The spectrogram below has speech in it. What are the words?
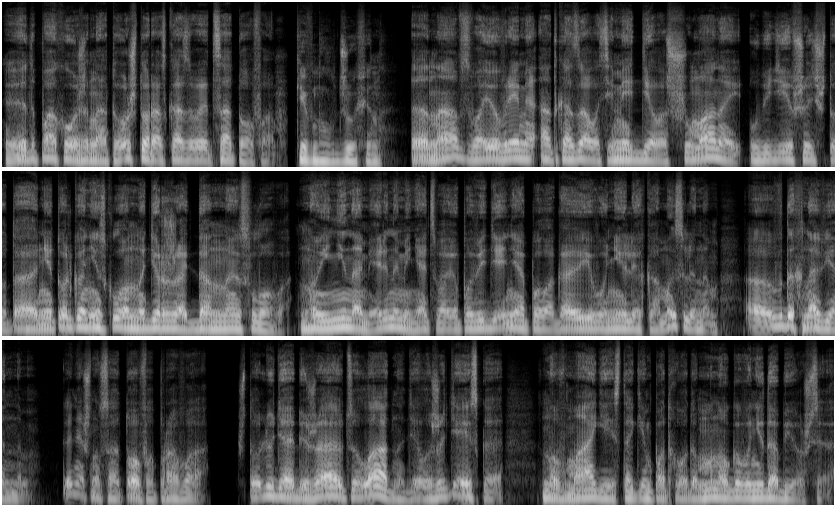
«Это похоже на то, что рассказывает Сатофа», — кивнул Джуфин. Она в свое время отказалась иметь дело с Шуманой, убедившись, что та не только не склонна держать данное слово, но и не намерена менять свое поведение, полагая его не легкомысленным, а вдохновенным. Конечно, Сатофа права. Что люди обижаются, ладно, дело житейское, но в магии с таким подходом многого не добьешься.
